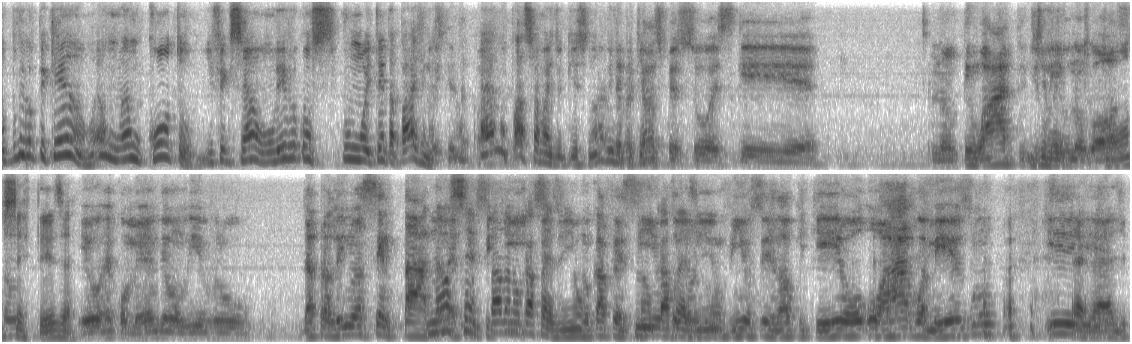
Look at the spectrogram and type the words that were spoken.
um livro pequeno, é um, é um conto de ficção, um livro com, com 80 páginas. 80 Não- páginas. É, não passa mais do que isso, não. Até livro pequeno. aquelas pessoas que não têm o hábito de, ler ou não leitura, Com gostam, certeza. eu recomendo. É um livro. Dá para ler numa sentada. Não né? Sentada no cafezinho. No cafezinho, No cafezinho. tomando um vinho, seja lá o que queira, ou, ou água mesmo. E Verdade.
